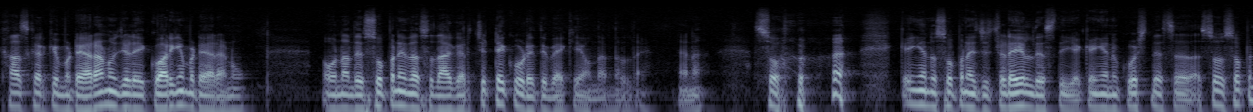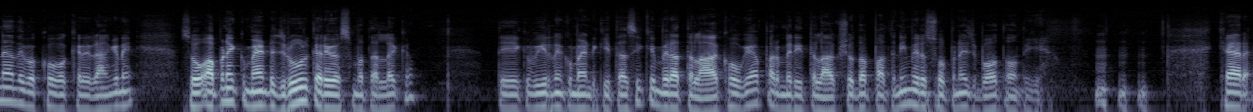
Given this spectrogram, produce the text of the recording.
ਖਾਸ ਕਰਕੇ ਮੁਟਿਆਰਾਂ ਨੂੰ, ਜਿਹੜੇ ਕੁਆਰੀਆਂ ਮੁਟਿਆਰਾਂ ਨੂੰ, ਉਹਨਾਂ ਦੇ ਸੁਪਨੇ ਦਾ ਸਦਾਗਰ ਚਿੱਟੇ ਘੋੜੇ ਤੇ ਬਹਿ ਕੇ ਆਉਂਦਾ ਮਿਲਦਾ ਹੈ ਹੈਨਾ ਸੋ ਕਈਆਂ ਨੂੰ ਸੁਪਨੇ 'ਚ ਚੜੇਲ ਦਿਸਦੀ ਹੈ, ਕਈਆਂ ਨੂੰ ਕੁਛ ਦਿਸਦਾ ਸੋ ਸੁਪਨਿਆਂ ਦੇ ਵੱਖੋ ਵੱਖਰੇ ਰੰਗ ਨੇ। ਸੋ ਆਪਣੇ ਕਮੈਂਟ ਜ਼ਰੂਰ ਕਰਿਓ ਇਸ ਮੁਤਲਕ। ਤੇ ਇੱਕ ਵੀਰ ਨੇ ਕਮੈਂਟ ਕੀਤਾ ਸੀ ਕਿ ਮੇਰਾ ਤਲਾਕ ਹੋ ਗਿਆ, ਪਰ ਮੇਰੀ ਤਲਾਕਸ਼ੁਦਾ ਪਤਨੀ ਮੇਰੇ ਸੁਪਨੇ 'ਚ ਬਹੁਤ ਆਉਂਦੀ ਹੈ। ਖੈਰ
